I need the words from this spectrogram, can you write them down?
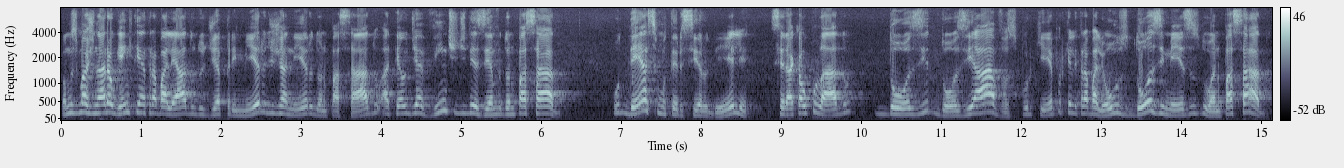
Vamos imaginar alguém que tenha trabalhado do dia 1 de janeiro do ano passado até o dia 20 de dezembro do ano passado. O décimo terceiro dele será calculado 12 dozeavos. Por quê? Porque ele trabalhou os 12 meses do ano passado.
